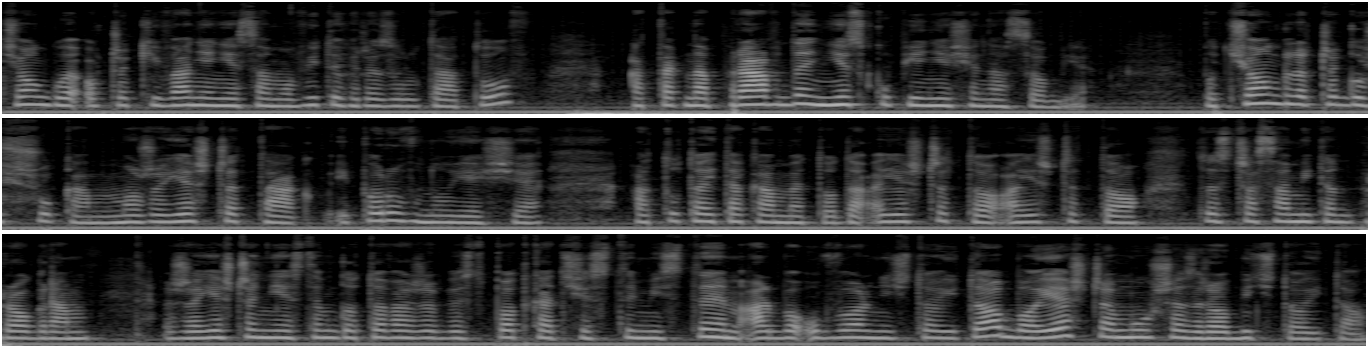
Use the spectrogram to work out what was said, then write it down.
ciągłe oczekiwanie niesamowitych rezultatów, a tak naprawdę nie skupienie się na sobie bo ciągle czegoś szukam, może jeszcze tak i porównuję się, a tutaj taka metoda, a jeszcze to, a jeszcze to. To jest czasami ten program, że jeszcze nie jestem gotowa, żeby spotkać się z tym i z tym, albo uwolnić to i to, bo jeszcze muszę zrobić to i to.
